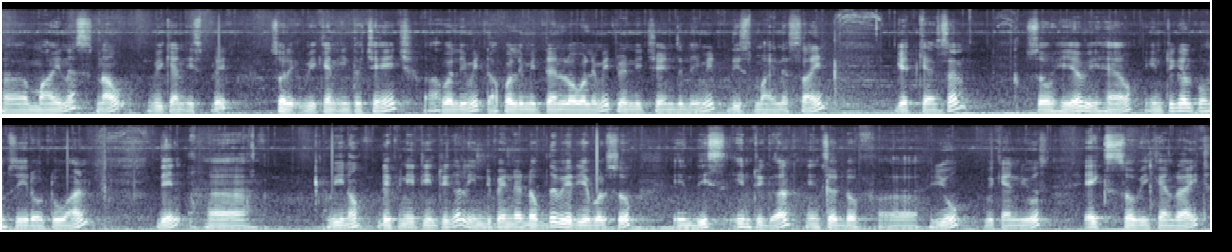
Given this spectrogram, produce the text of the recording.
uh, minus now we can split sorry we can interchange our limit upper limit and lower limit. When we change the limit this minus sign get cancelled. So here we have integral from 0 to 1 then uh, we know definite integral independent of the variable. So in this integral instead of uh, u we can use x. So we can write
